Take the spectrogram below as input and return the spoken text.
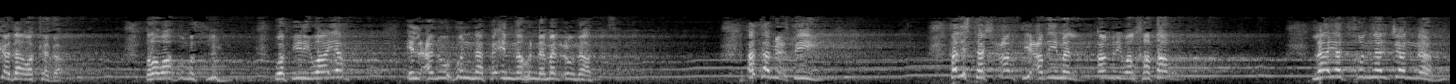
كذا وكذا. رواه مسلم. وفي رواية العنوهن فإنهن ملعونات. أسمعتي؟ هل استشعرت عظيم الأمر والخطر؟ لا يدخلن الجنة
